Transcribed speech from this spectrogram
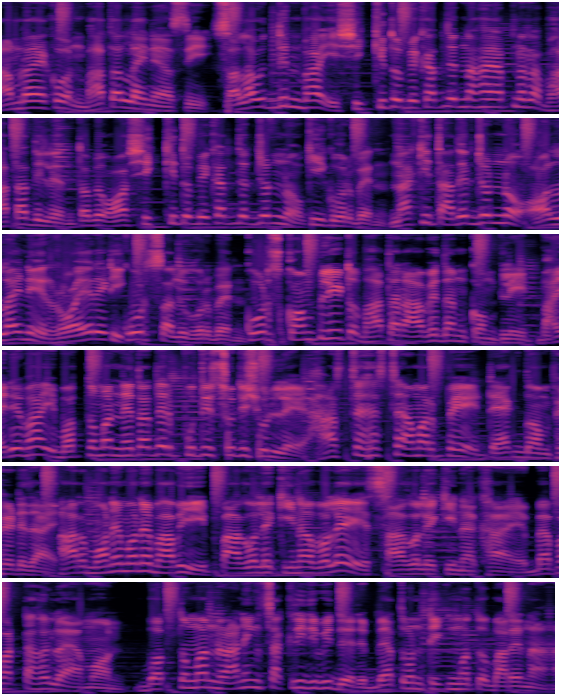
আমরা এখন ভাতার লাইনে আছি। সালাউদ্দিন ভাই, শিক্ষিত বেকারদের না হয় আপনারা ভাতা দিলেন, তবে অশিক্ষিত বেকারদের জন্য কি করবেন? নাকি তাদের জন্য অনলাইনে রয়ের একটি কোর্স চালু করবেন? কোর্স কমপ্লিট ও ভাতার আবেদন কমপ্লিট। ভাইরে ভাই, বর্তমান নেতাদের প্রতিশ্রুতি শুনলে হাসতে হাসতে আমার পেট একদম ফেটে যায়। আর মনে মনে ভাবি, পাগলে কিনা বলে ছাগলে কিনা খায়। ব্যাপারটা হলো এমন। বর্তমান রানিং চাকরিজীবীদের বেতন ঠিকমতো বাড়ে না।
